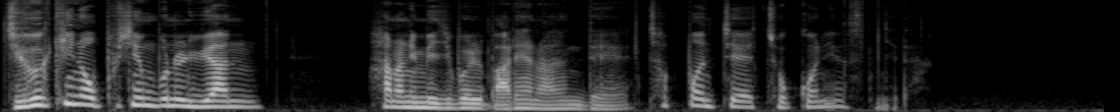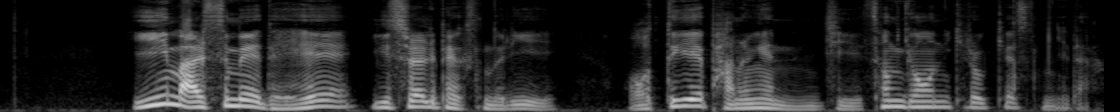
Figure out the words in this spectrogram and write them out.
지극히 높으신 분을 위한 하나님의 집을 마련하는데 첫 번째 조건이었습니다. 이 말씀에 대해 이스라엘 백성들이 어떻게 반응했는지 성경은 기록했습니다.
